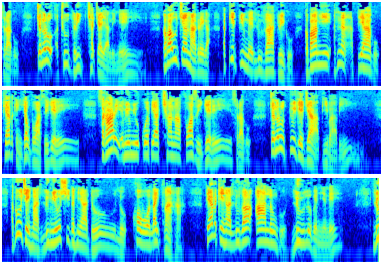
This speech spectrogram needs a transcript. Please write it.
ဆိုတာကိုကျွန်တော်အထူးသတိချက်ကြရလိမ့်မယ်ကပ္ပဦးကျမ်းမှာကလေးကအပြစ်ပြုမဲ့လူသားတွေကိုကဘာမြေအနှံ့အပြားကိုဘုရားသခင်ရောက်သွားစေခဲ့တယ်စကားတွေအမျိုးမျိုးကွဲပြားခြားနာသွားစေခဲ့တယ်ဆိုတာကိုကျွန်တော်တွေ့ခဲ့ကြပြီးပါပြီအခုအချိန်မှလူမျိုးရှိသမျှတို့လို့ခေါ်ဝေါ်လိုက်သံဟာ ဘုရားသခင်ဟာလူသားအားလုံးကိုလူလို့ပဲမြင်တယ်လူ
